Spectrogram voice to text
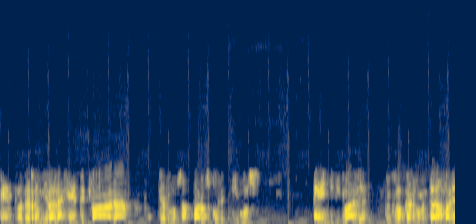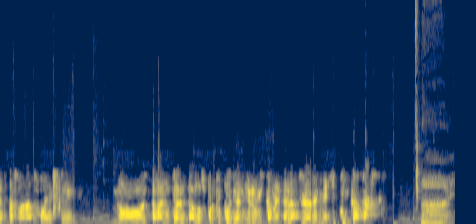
gente o de reunir a la gente para meter los amparos colectivos e individuales, pues lo que argumentaron varias personas fue que no estaban interesados porque podían ir únicamente a la Ciudad de México y casarse. Ay.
